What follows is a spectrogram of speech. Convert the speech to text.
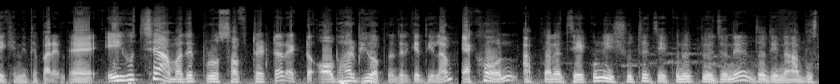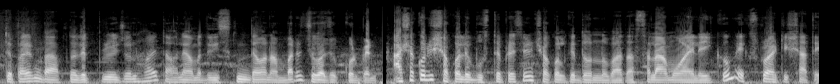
দেখে নিতে পারেন। এই হচ্ছে আমাদের পুরো সফটওয়্যারটার একটা ওভারভিউ আপনাদেরকে দিলাম। এখন আপনারা যে কোনো ইস্যুতে, যে কোনো প্রয়োজনে যদি না বুঝতে পারেন বা আপনাদের প্রয়োজন হয়, তাহলে আমাদের স্ক্রিন দেওয়া নাম্বারে যোগাযোগ করবেন। আশা করি সকলে বুঝতে পেরেছেন। সকলকে ধন্যবাদ। আসসালামু আলাইকুম। এক্সপ্রয়টির সাথে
